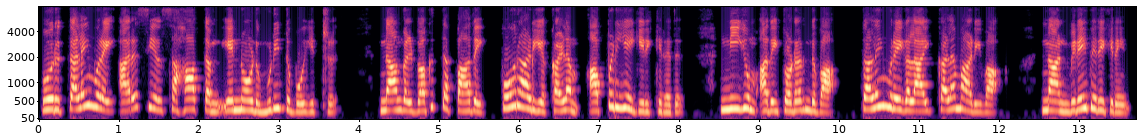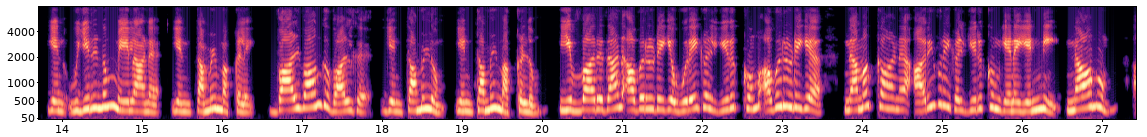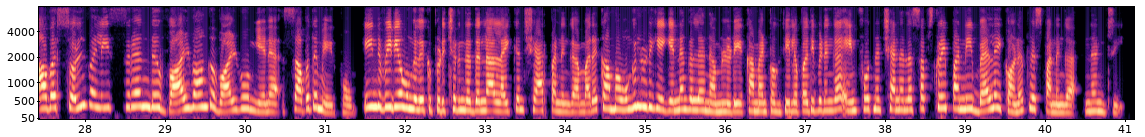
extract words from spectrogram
ஒரு தலைமுறை அரசியல் சகாப்தம் என்னோடு முடிந்து போயிற்று. நாங்கள் வகுத்த பாதை போராடிய களம் அப்படியே இருக்கிறது. நீயும் அதை தொடர்ந்து வா. தலைமுறைகளாய் களமாடி வா. நான் விடைபெறுகிறேன். என் உயிரினும் மேலான என் தமிழ் மக்களை. வாழ்வாங்கு வாழ்க என் தமிழும் என் தமிழ் மக்களும். இவ்வாறுதான் அவருடைய உரைகள் இருக்கும் அவருடைய நமக்கான அறிவுரைகள் இருக்கும் என எண்ணி நாமும் அவர் சொல்வழி சிறந்து வாழ்வாங்க வாழ்வோம் என சபதம் ஏற்போம் இந்த வீடியோ உங்களுக்கு பிடிச்சிருந்ததுன்னா லைக் அண்ட் ஷேர் பண்ணுங்க. மறக்காம உங்களுடைய எண்ணங்களை நம்மளுடைய கமெண்ட் பகுதியில பதிவிடுங்க. இன்ஃபோர்னட் சேனலை சப்ஸ்கிரைப் பண்ணி பெல் ஐக்கானை பிரஸ் பண்ணுங்க. நன்றி.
